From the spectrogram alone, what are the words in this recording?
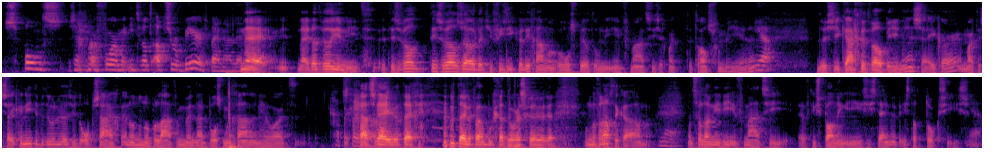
spons, zeg maar, vormen, iets wat absorbeert bijna letterlijk. Nee, nee, dat wil je niet. Het is, wel, het is wel zo dat je fysieke lichaam een rol speelt om die informatie zeg maar, te transformeren. Ja, Dus je krijgt het wel binnen, zeker. Maar het is zeker niet de bedoeling dat je het opzuigt en dan op een later moment naar het bos moet gaan en heel hard gaat schreeuwen. gaat schreeuwen tegen mijn telefoonboek gaat doorscheuren om er vanaf te komen. Nee, Want zolang je die informatie of die spanning in je systeem hebt, is dat toxisch. ja.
